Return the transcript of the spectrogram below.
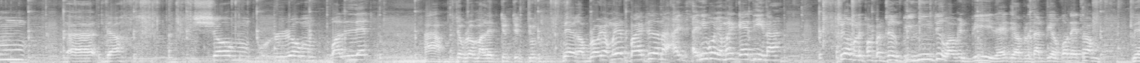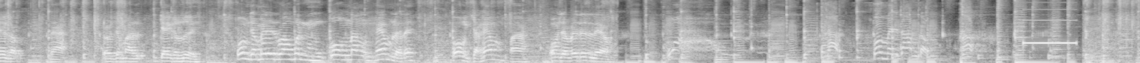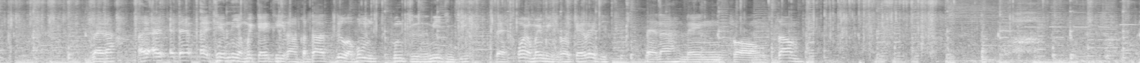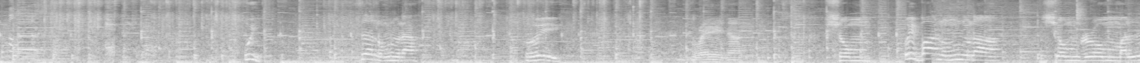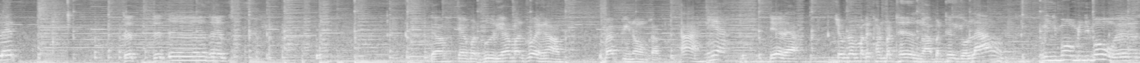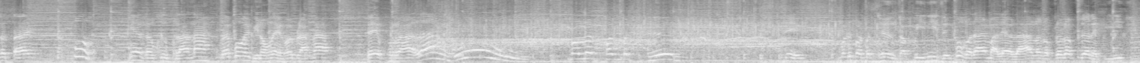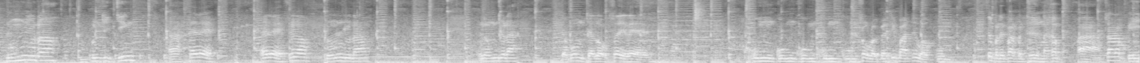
เอ่อเดี๋ยวชมรมบัลเล็ตอ่าชมรมบัลเล็ตจุดจุดจุดเนี่ยกับโบรยังไม่ได้ไปเรื่องนะไอ้ไอ้นี่พวกยังไม่แก้ดีนะเรื่องบริษัทบันเทิงปีนี้ถือว่าเป็นปีเลยเดี๋ยวประธานเปียวก็ได้ทำเนี่ยกับนะเราจะมาแก้กันเลยผมจะไม่ได้วางมันหมูกองนั่งแฮมเลยเลยกองจากแฮมมาผมจะไม่ได้แล้วครับก็ไม่ตามกับ อะไรนะไอไอไอแต่ไอเทมนี่ยังไม่แก้ทีนะก็ได้ดูว่าผมเพิ่งถือนี่จริงๆ แต่ว่ายังไม่มีรอยแก้เลยดิแต่นะหนึ่งสองสามอุ้ย เสื้อหนุ่มอยู่นะเฮ้ยเว้ยนะ ชมเฮ้ย บ้านหนุ่มอยู่นะ ชมรมเมล็ด เด็ดเด็ดเด็ดเด็ดเดี๋ยวแกบัดพื้นเนี้ยมันสวยงามแบบพี่น้องครับ อะเนี่ยเจอแล้วชมรมเมล็ดพันธุ์บันเทิงอะบันเทิงอยู่ล่างมินิมอลมินิมอลเออสไตล์โอ้เนี่ยก็คือพระนะแวบโบยพี่น้องเลยเขาพระนะแต่พระล่างโอ้เมล็ดพันธุ์บันเทิงเด็ก บริบทบันเทิงกับปีนี้ถึงพวกก็ได้มาแล้วล้แล้วก็รับเสื้อในปีนี้หนุ่มอยู่นะหนุ่มจริงๆอะให้เลยให้เลยเสื้อหนุ่มอยู่นะหนุ่มอยู่นะเดี๋ยวผมจะหลอกใส่เลยกลุ่มกลุ่มกลุ่มกลุ่มกลุ่มส่งรถไปที่บ้านที่ว่ากลุ่มซึ่งปฏิบัติบันเทิงนะครับอ่าสำหรับปี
